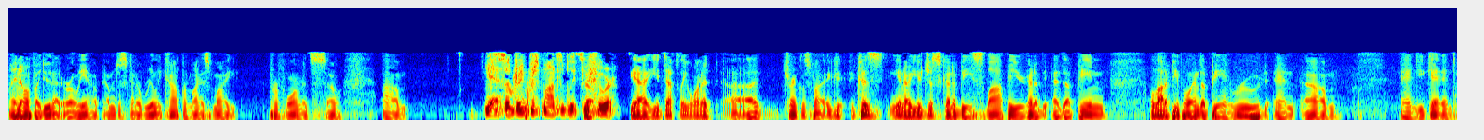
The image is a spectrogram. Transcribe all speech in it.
I know if I do that early, I'm just going to really compromise my performance. So um, yeah, so drink responsibly for so, sure. Yeah, you definitely want to uh, drink responsibly because you know you're just going to be sloppy. You're going to end up being a lot of people end up being rude and um, and you get into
